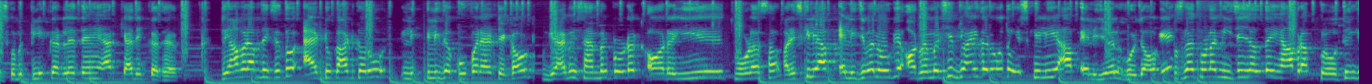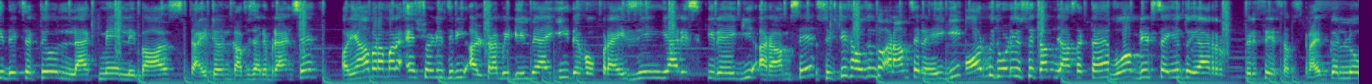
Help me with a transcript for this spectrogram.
इसको भी क्लिक कर लेते हैं, यार क्या दिक्कत है? तो यहाँ पर आप देख सकते हो एड टू कार्ट करो click the coupon add checkout grab you sample product और ये थोड़ा सा, और इसके लिए आप एलिजिबल होगे और मेंबरशिप ज्वाइन करोगे तो इसके लिए आप एलिजिबल हो जाओगे। उसके बाद थोड़ा नीचे चलते हैं, यहाँ पर आप क्लोथिंग की देख सकते हो लैक में लिबास टाइटन काफ़ी सारे ब्रांड्स हैं। और यहाँ पर हमारा एस ट्वेंटी थ्री अल्ट्रा भी डील में आएगी। देखो प्राइसिंग यार इसकी रहेगी आराम से सिक्सटी थाउज़ेंड तो आराम से रहेगी, और भी थोड़ी उससे कम जा सकता है। वो अपडेट चाहिए तो यार फिर से सब्सक्राइब कर लो।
